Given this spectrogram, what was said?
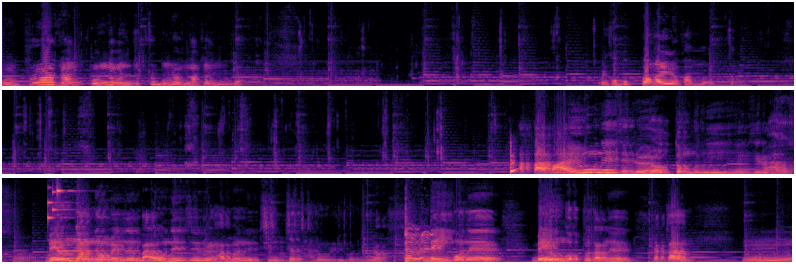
오늘 프라장? 오늘 근데 조금 연나겠는데? 이거 먹방 하려고 안 먹었잖아. 아까 마요네즈를 어떤 분이 얘기를 하셨어요. 매운 양념에는 마요네즈를 하면은 진짜 잘 어울리거든요. 근데 이거는 매운 것보다는 약간 음,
